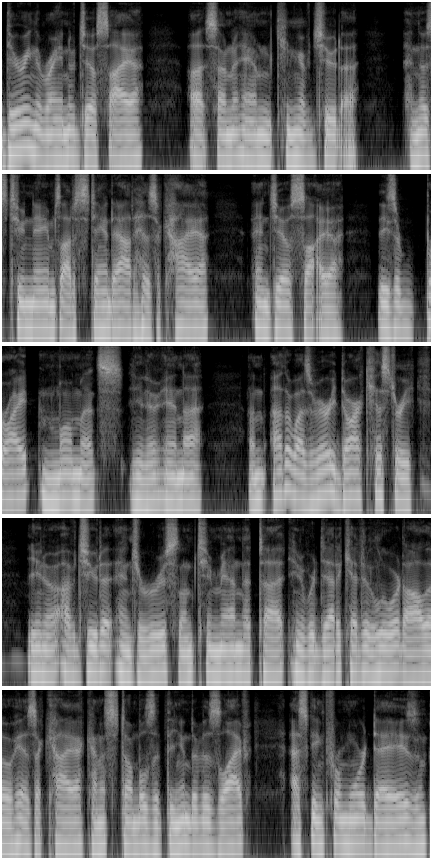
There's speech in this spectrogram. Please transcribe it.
during the reign of Josiah, uh, son of Am, king of Judah. And those two names ought to stand out, Hezekiah and Josiah. These are bright moments, you know, in a, an otherwise very dark history, you know, of Judah and Jerusalem. Two men that, uh, you know, were dedicated to the Lord, although Hezekiah kind of stumbles at the end of his life asking for more days and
